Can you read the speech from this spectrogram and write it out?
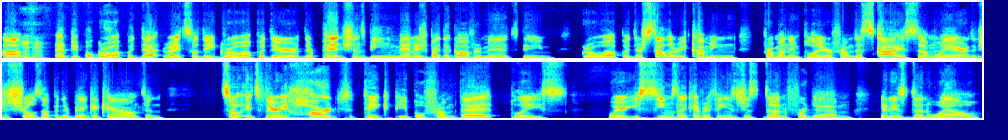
Um, Mhm. and people grow up with that right? So they grow up with their their pensions being managed by the government they grow up with their salary coming from an employer from the sky somewhere that just shows up in their bank account. And so it's very hard to take people from that place where it seems like everything is just done for them and is done well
